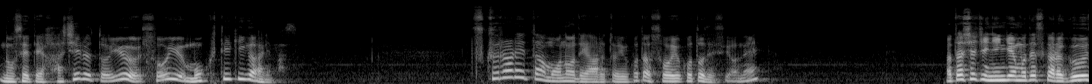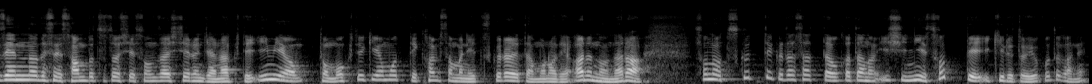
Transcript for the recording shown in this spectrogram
乗せて走るというそういう目的があります。作られたものであるということはそういうことですよね。私たち人間もですから偶然のですね、産物として存在しているんじゃなくて、意味をと目的を持って神様に作られたものであるのなら、その作ってくださったお方の意思に沿って生きるということがね、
